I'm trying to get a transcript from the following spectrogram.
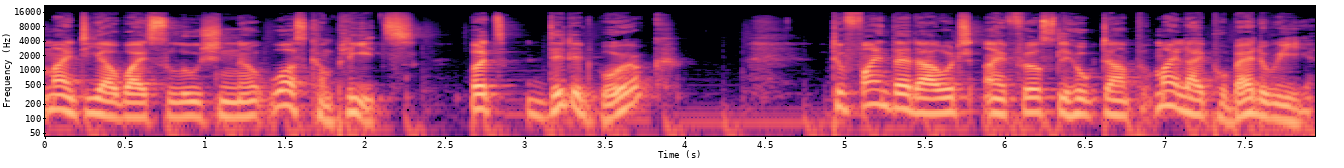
my DIY solution was complete. But did it work? To find that out, I firstly hooked up my LiPo battery,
